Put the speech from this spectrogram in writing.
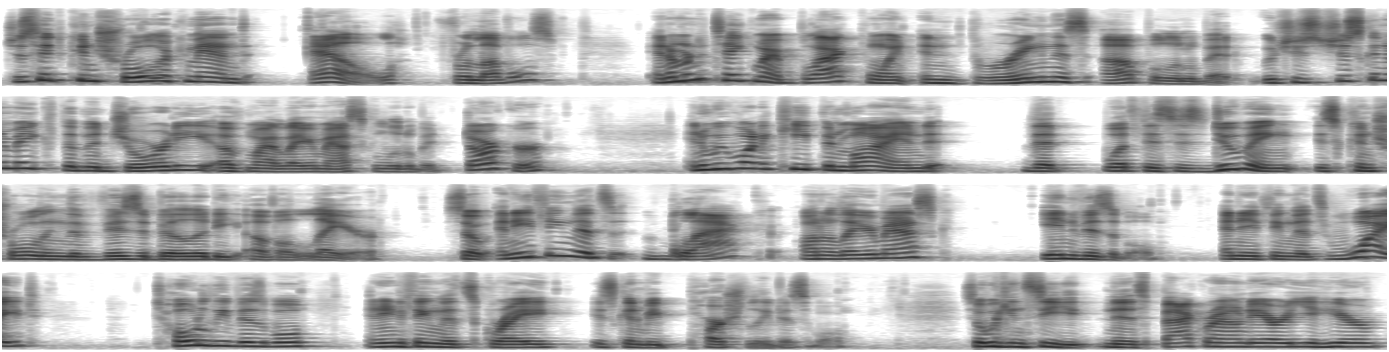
Just hit Control or Command L for levels, and I'm gonna take my black point and bring this up a little bit, which is just gonna make the majority of my layer mask a little bit darker. And we wanna keep in mind that what this is doing is controlling the visibility of a layer. So anything that's black on a layer mask, invisible. Anything that's white, totally visible. And anything that's gray is gonna be partially visible. So we can see this background area here,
